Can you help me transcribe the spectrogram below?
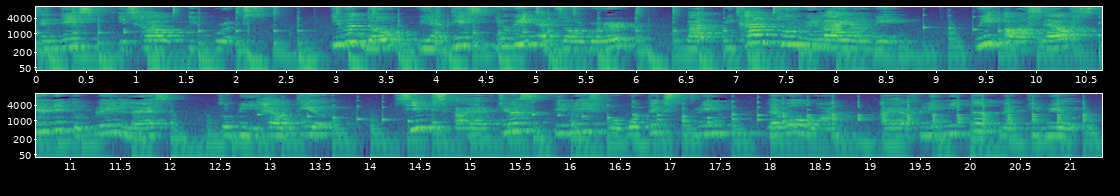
And this is how it works. Even though we have this UV absorber, but we can't too rely on it. We ourselves still need to play less to be healthier. Since I have just finished ROBOTIS Dream Level 1, I have limited material.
